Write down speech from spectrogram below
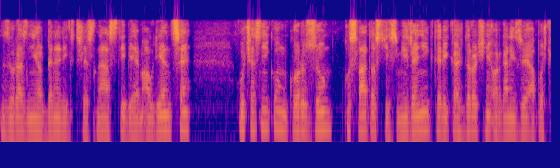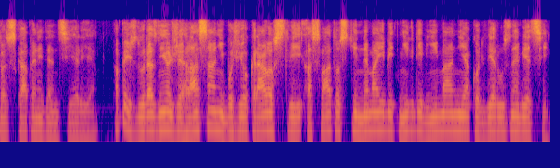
zúraznil Benedikt XVI. během audience účastníkům kurzu o svátosti smíření, který každoročně organizuje apoštolská penitenciérie. Papež zdůraznil, že hlásání Božího království a svátosti nemají být nikdy vnímáni jako dvě různé věci.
